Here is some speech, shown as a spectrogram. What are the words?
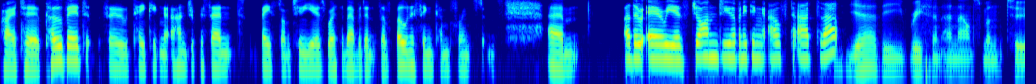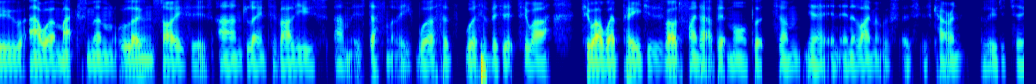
prior to COVID. So taking 100% based on two years worth of evidence of bonus income, for instance. Um, other areas, John, do you have anything else to add to that? Yeah, the recent announcement to our maximum loan sizes and loan to values um, is definitely worth a worth a visit to our to our web pages as well to find out a bit more. But um, yeah, in, in alignment with as, as Karen alluded to,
